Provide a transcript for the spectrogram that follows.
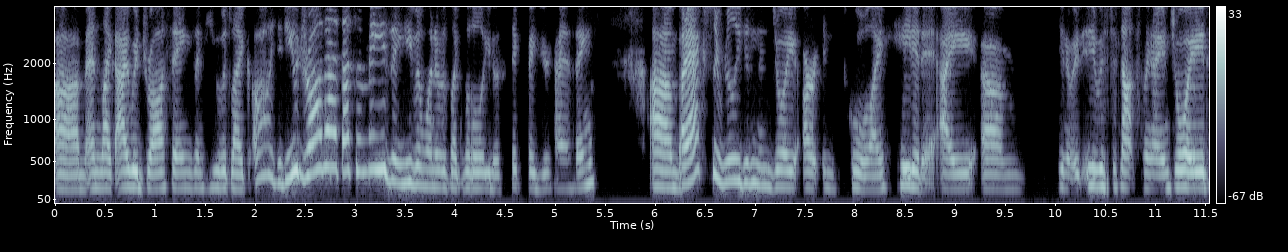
Um, and like I would draw things, and he would like, "Oh, did you draw that? That's amazing!" Even when it was like little, you know, stick figure kind of things. Um, but I actually really didn't enjoy art in school. I hated it. I, um, you know, it, it was just not something I enjoyed.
